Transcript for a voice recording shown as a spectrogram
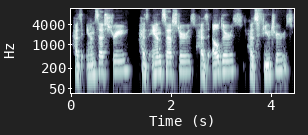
has ancestry, has ancestors, has elders, has futures.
